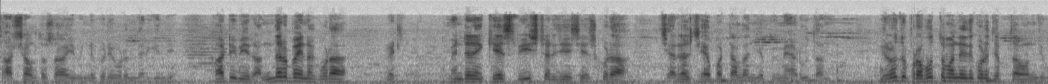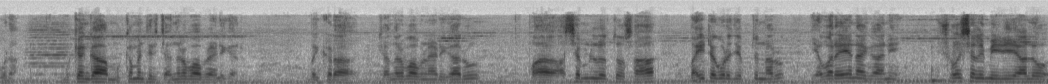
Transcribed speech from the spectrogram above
సాక్ష్యాలతో సహా ఇవన్నీ కూడా ఇవ్వడం జరిగింది. కాబట్టి వీరందరిపైన కూడా వెంటనే కేసు రిజిస్టర్ చేసేసి కూడా చర్యలు చేపట్టాలని చెప్పి మేము అడుగుతాను. ఈరోజు ప్రభుత్వం అనేది కూడా చెప్తా ఉంది కూడా. ముఖ్యంగా ముఖ్యమంత్రి చంద్రబాబు నాయుడు గారు. ఇక్కడ చంద్రబాబు నాయుడు గారు పా- అసెంబ్లీలతో సహా బయట కూడా చెప్తున్నారు. ఎవరైనా కానీ సోషల్ మీడియాలో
